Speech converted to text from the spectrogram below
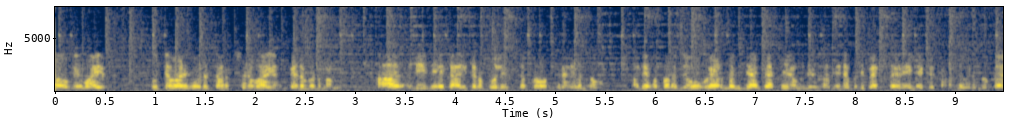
സൗമ്യമായും കുറ്റവാളികളോട് കർശനമായും ഇടപെടണം. ആ രീതിയിലേക്കായിരിക്കണം പോലീസിന്റെ പ്രവർത്തനങ്ങളെന്നും അദ്ദേഹം പറഞ്ഞു. ഉയർന്ന വിദ്യാഭ്യാസ യോഗ്യതയുള്ള നിരവധി പേർ സേനയിലേക്ക് കടന്നു വരുന്നുണ്ട്.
